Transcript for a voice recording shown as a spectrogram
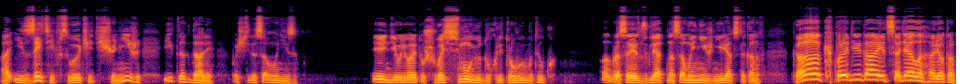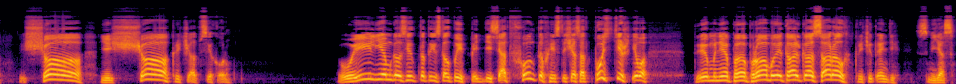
а из этих, в свою очередь, еще ниже, и так далее, почти до самого низа. Энди уливает уж восьмую двухлитровую бутылку. Он бросает взгляд на самый нижний ряд стаканов. Как продвигается дело, — орет он. Еще, еще, — кричат все хором. Уильям, — гласит кто-то из толпы, — пятьдесят фунтов, если ты сейчас отпустишь его. Ты мне попробуй только, Сорел, — кричит Энди, смеясь.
